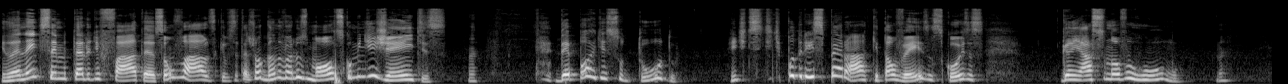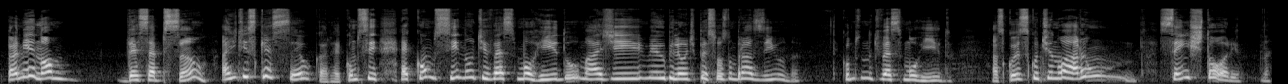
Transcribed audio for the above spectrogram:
E não é nem de cemitério de fato, é, são valas que você está jogando vários mortos como indigentes. Né? Depois disso tudo, a gente, a gente, poderia esperar que talvez as coisas ganhassem um novo rumo. Né? Para mim, é enorme decepção, a gente esqueceu, cara. É como se, é como se não tivesse morrido mais de meio bilhão de pessoas no Brasil, né? Como se não tivesse morrido. As coisas continuaram sem história, né?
